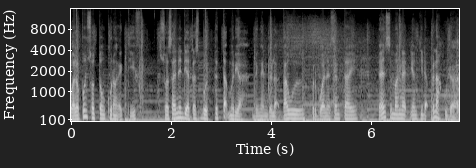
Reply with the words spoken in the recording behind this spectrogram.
Walaupun sotong kurang aktif, suasana di atas bot tetap meriah dengan gelak tawa, perbualan santai dan semangat yang tidak pernah pudar.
